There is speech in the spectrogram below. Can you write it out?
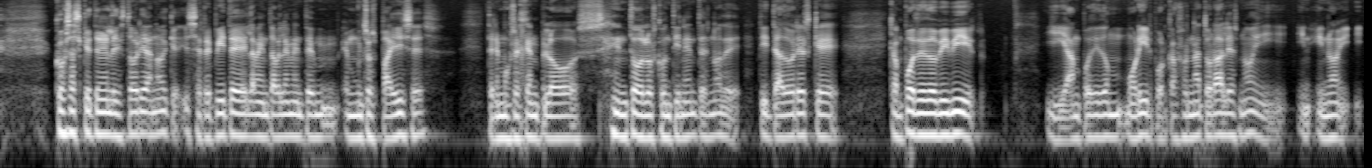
cosas que tiene la historia, ¿no? Que se repite lamentablemente en, muchos países. Tenemos ejemplos en todos los continentes, ¿no? De dictadores que han podido vivir y han podido morir por causas naturales, ¿no? Y, y- y no, y,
